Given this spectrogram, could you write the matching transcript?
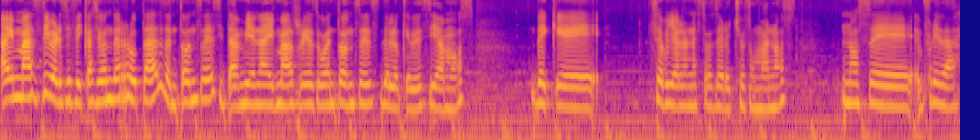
hay más diversificación de rutas entonces y también hay más riesgo entonces de lo que decíamos, de que se violan estos derechos humanos. No sé, Frida,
